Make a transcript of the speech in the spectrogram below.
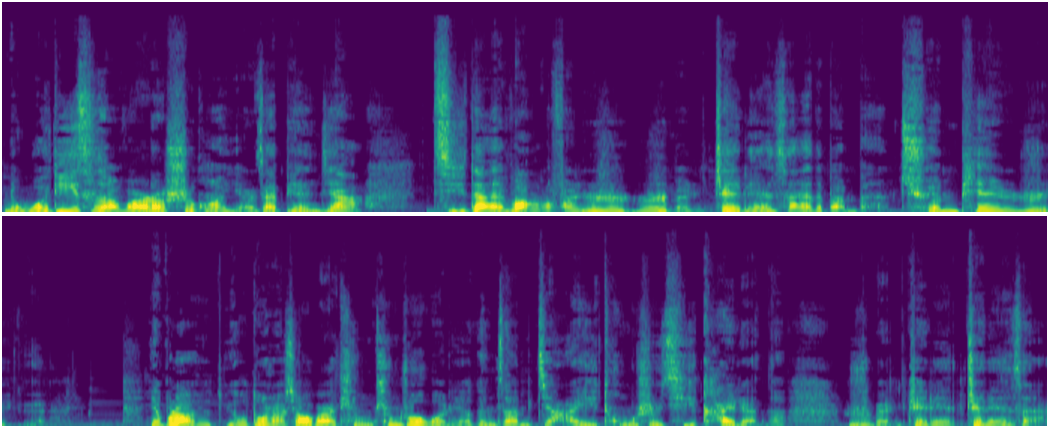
我第一次啊玩到实况也是在别人家，几代忘了，反正是日本这联赛的版本，全篇日语，也不知道有有多少小伙伴听听说过这个跟咱们甲 A 同时期开展的日本这联这联赛。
